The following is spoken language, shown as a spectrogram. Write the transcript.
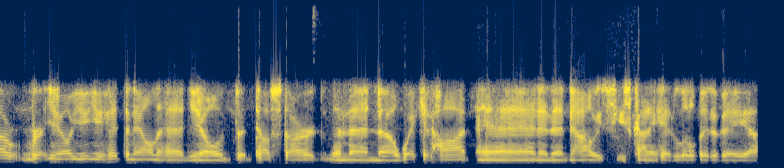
Yeah, you know, you, you hit the nail on the head. You know, tough start, and then uh, wicked hot, and and then now he's he's kind of hit a little bit of a uh,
